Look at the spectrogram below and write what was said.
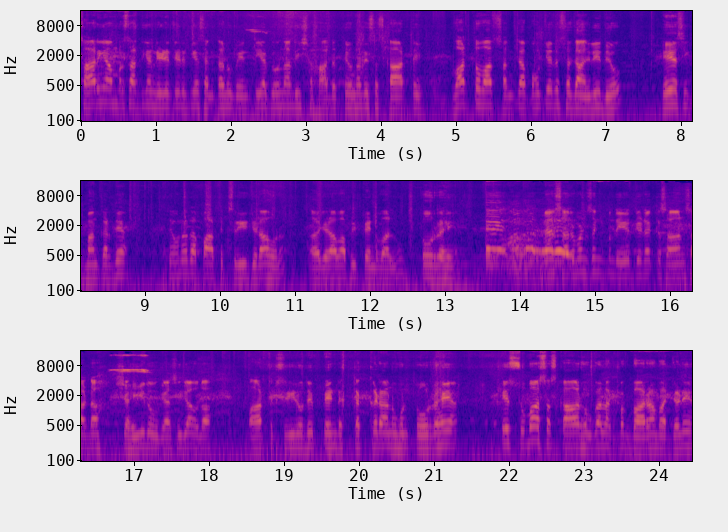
ਸਾਰੀਆਂ ਅੰਮ੍ਰਿਤਸਰ ਦੀਆਂ ਨੇੜੇ ਤੇੜੇ ਦੀਆਂ ਸੰਗਤਾਂ ਨੂੰ ਬੇਨਤੀ ਆ ਕਿ ਉਹਨਾਂ ਦੀ ਸ਼ਹਾਦਤ ਤੇ ਉਹਨਾਂ ਦੇ ਸੰਸਕਾਰ ਤੇ ਵੱਧ ਤੋਂ ਵੱਧ ਸੰਗਤਾਂ ਪਹੁੰਚੇ ਤੇ ਸ਼ਰਧਾਂਜਲੀ ਦਿਓ। ਇਹ ਅਸੀਂ ਮੰਗ ਕਰਦੇ ਹਾਂ ਤੇ ਉਹਨਾਂ ਦਾ ਪਾਰਥਿਕ ਸਰੀਰ ਜਿਹੜਾ ਹੁਣ ਜਿਹੜਾ ਵਾ ਆਪਣੀ ਪਿੰਡ ਵੱਲ ਨੂੰ ਤੋਰ ਰਹੇ ਆ। ਮੈਂ ਸਰਵਣ ਸਿੰਘ ਪੰਦੇਰ, ਜਿਹੜਾ ਕਿਸਾਨ ਸਾਡਾ ਸ਼ਹੀਦ ਹੋ ਗਿਆ ਸੀਗਾ, ਉਹਦਾ ਪਾਰਥਿਕ ਸਰੀਰ ਉਹਦੇ ਪਿੰਡ ਕੱਕੜਾਂ ਨੂੰ ਹੁਣ ਤੋਰ ਰਹੇ ਆ। ਇਹ ਸਵੇਰ ਸੰਸਕਾਰ ਹੋਊਗਾ ਲਗਭਗ 12 ਵਜੇ ਆ।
